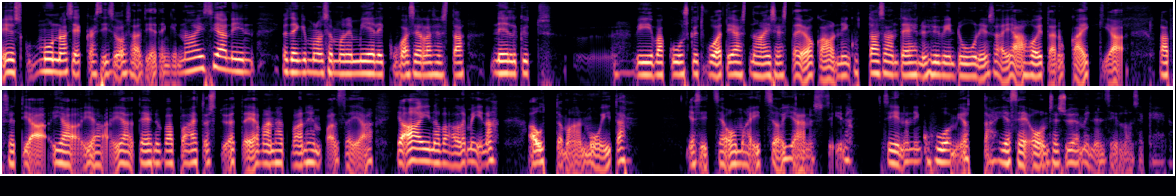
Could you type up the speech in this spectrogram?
jos mun asiakkaista iso osa on tietenkin naisia, niin jotenkin mulla on semmoinen mielikuva sellaisesta 40-60-vuotiaasta naisesta, joka on niin kuin tasan tehnyt hyvin duuninsa ja hoitanut kaikki ja lapset ja, ja, ja, ja tehnyt vapaaehtoistyötä ja vanhat vanhempansa ja, ja aina valmiina auttamaan muita. Ja sitten se oma itse on jäänyt siinä siinä niin kuin huomiotta ja se on se syöminen silloin se keino.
